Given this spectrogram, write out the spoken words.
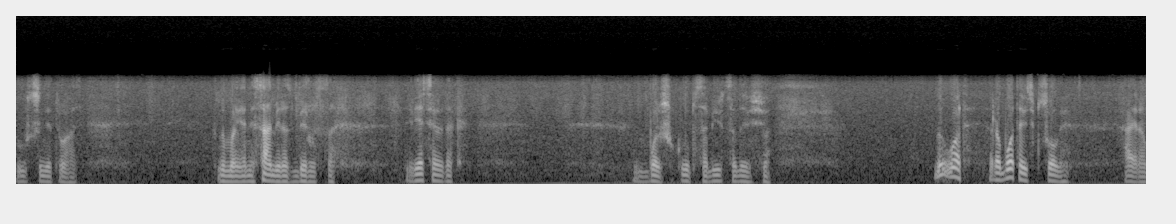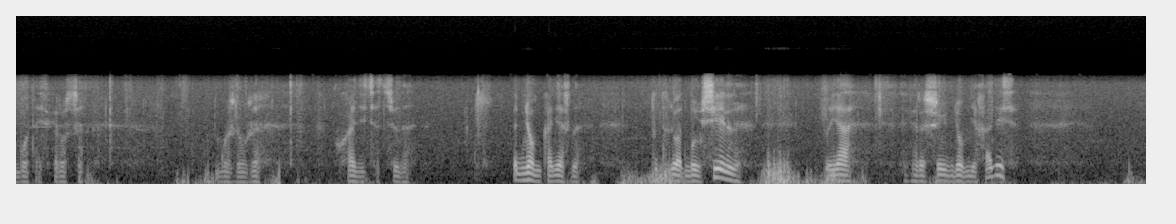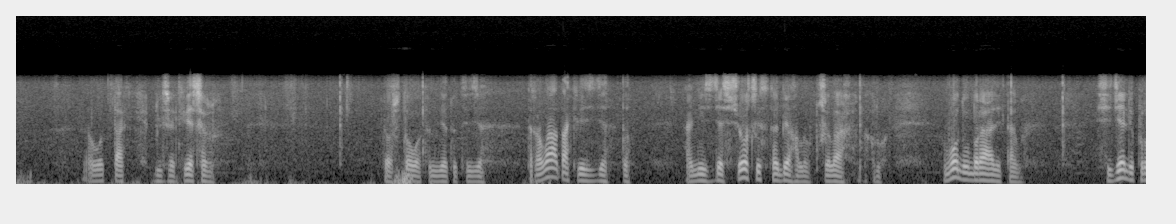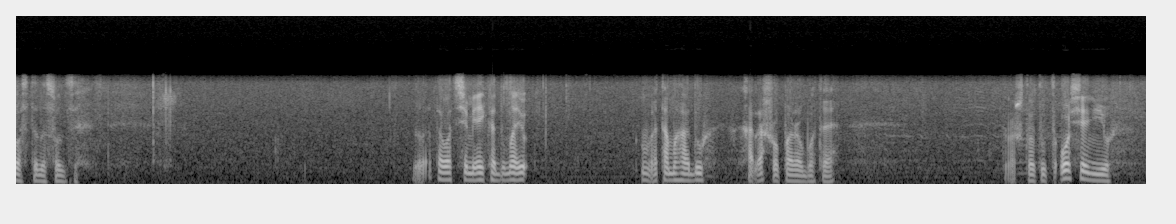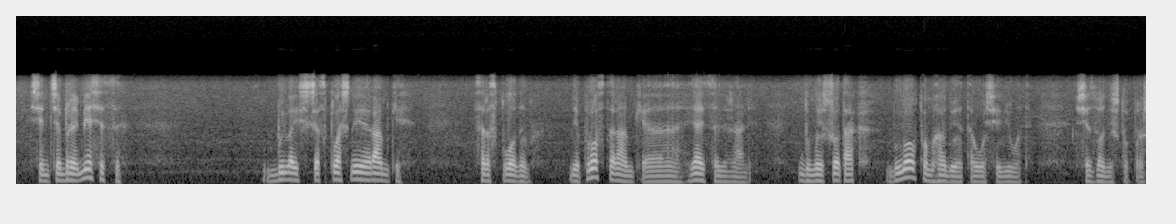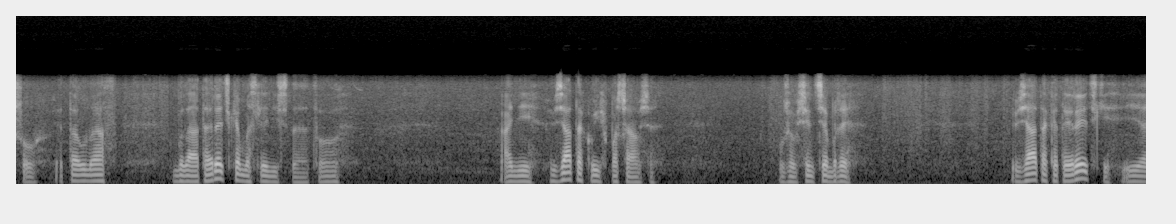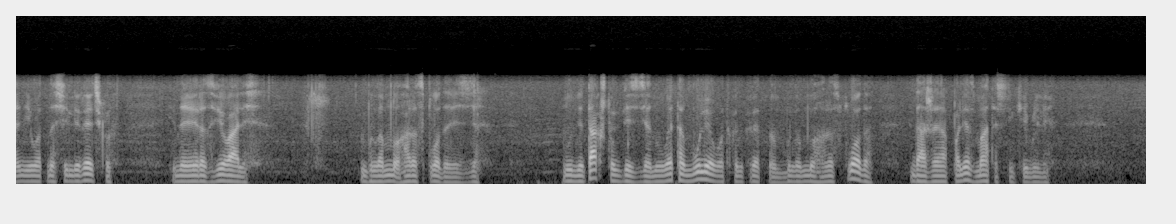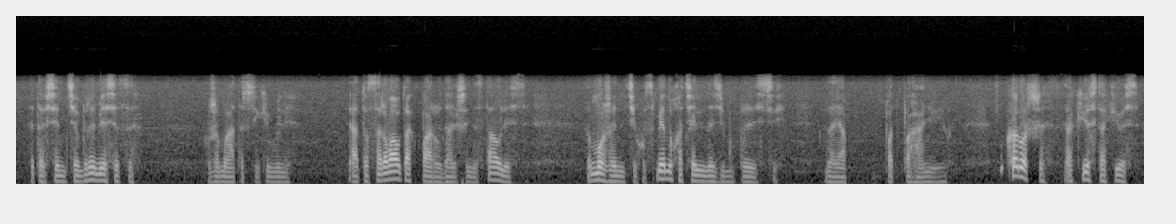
лучше не трогать. Думаю, они сами разберутся. Ветер так больше клуб собьются, да и все. Ну вот, работают пчелы. Хай работает, короче. Можно уже уходить отсюда. Днем, конечно, тут лед был сильный, но я решил днем не ходить. А вот так, ближе к вечеру, то что вот у меня тут везде трава так везде, то они здесь все чисто бегало в вокруг. Воду брали там, сидели просто на солнце. Ну, это вот семейка, думаю, в этом году хорошо поработает. А что тут осенью, в сентябре месяце, было еще сплошные рамки с расплодом. Не просто рамки, а яйца лежали. Думаю, что так было в том году, это осенью, вот, в сезоне, что прошел. Это у нас была эта речка масляничная, то они взяток у их почався уже в сентябре. Взяток этой речки, и они вот носили речку и на ней развивались. Было много расплода везде. Ну не так, что везде, но в этом муле вот конкретно было много расплода. Даже полез, маточники были. Это в сентябре месяце уже маточники были. Я то сорвал так пару, дальше не стал лезть. А может они тиху смену хотели на зиму провести. Да я подпоганю Ну, короче, как есть, так есть.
